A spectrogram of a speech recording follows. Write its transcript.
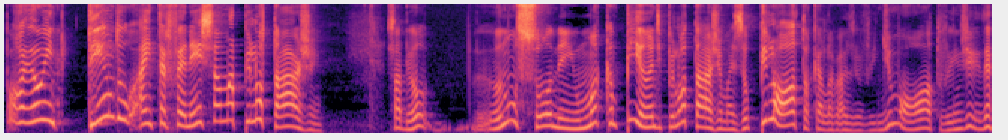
porra, eu entendo a interferência na pilotagem. Sabe, eu, eu não sou nenhuma campeã de pilotagem, mas eu piloto aquela coisa. Eu vim de moto, vim de, né?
